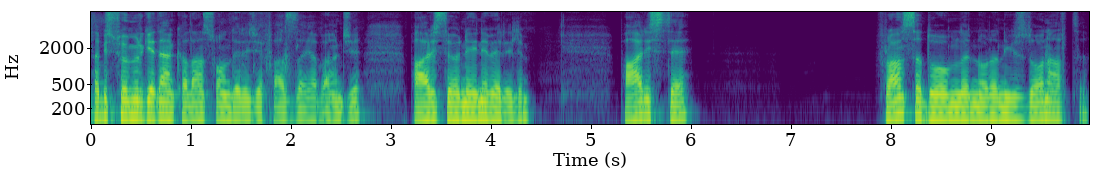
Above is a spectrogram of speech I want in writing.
Tabii sömürgeden kalan son derece fazla yabancı. Paris örneğini verelim. Paris'te Fransa doğumların oranı yüzde on altı.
